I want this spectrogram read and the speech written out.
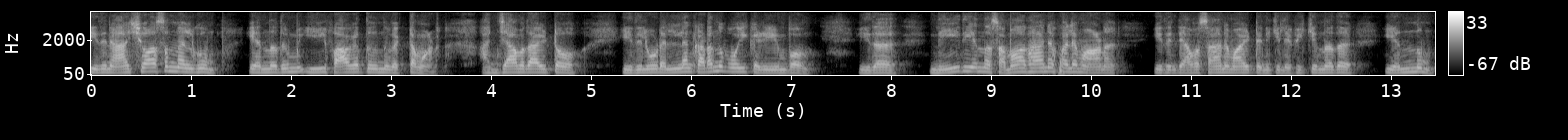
ഇതിന് ആശ്വാസം നൽകും എന്നതും ഈ ഭാഗത്തു നിന്ന് വ്യക്തമാണ്. അഞ്ചാമതായിട്ടോ ഇതിലൂടെ എല്ലാം കടന്നുപോയി കഴിയുമ്പം ഇത് നീതി എന്ന സമാധാന ഫലമാണ് ഇതിന്റെ അവസാനമായിട്ട് എനിക്ക് ലഭിക്കുന്നത് എന്നും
